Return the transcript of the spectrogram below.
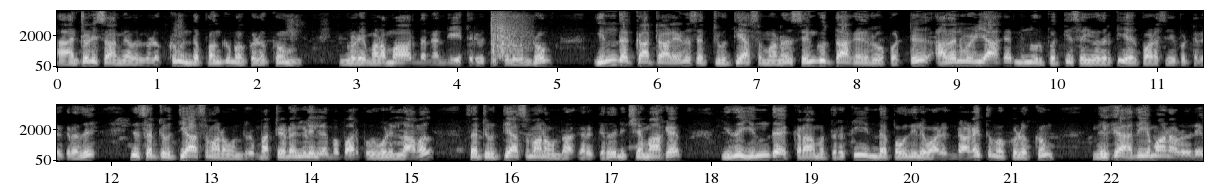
அண்டோனிசாமி அவர்களுக்கும் இந்த பங்கு மக்களுக்கும் எங்களுடைய மனமார்ந்த நன்றியை தெரிவித்துக் கொள்கின்றோம். இந்த காற்றாலையானது சற்று வித்தியாசமானது செங்குத்தாக நிறுவப்பட்டு அதன் வழியாக மின் உற்பத்தி செய்வதற்கு ஏற்பாடு செய்யப்பட்டிருக்கிறது. இது சற்று வித்தியாசமான ஒன்று. மற்ற இடங்களில் நம்ம பார்ப்பது போல் இல்லாமல் சற்று வித்தியாசமான ஒன்றாக இருக்கிறது. நிச்சயமாக இது இந்த கிராமத்திற்கு இந்த பகுதியில் வாழுகின்ற அனைத்து மக்களுக்கும் மிக அதிகமான அளவிலே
